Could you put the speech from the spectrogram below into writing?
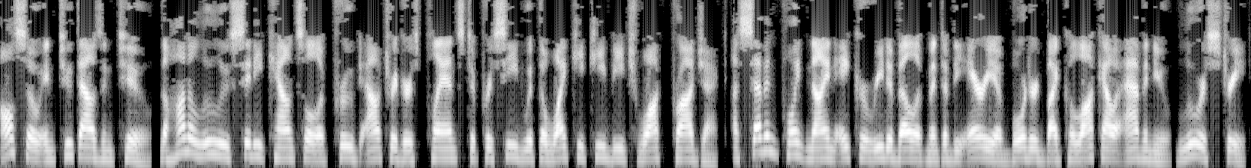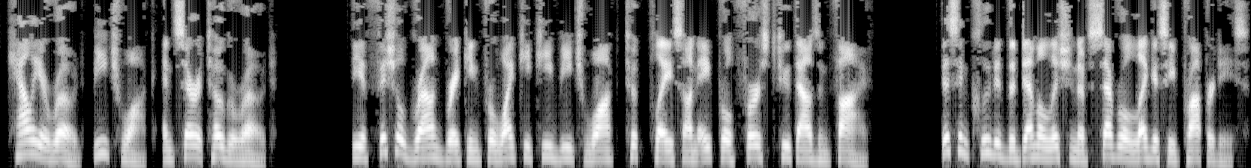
Also in 2002, the Honolulu City Council approved Outrigger's plans to proceed with the Waikiki Beach Walk project, a 7.9-acre redevelopment of the area bordered by Kalakaua Avenue, Lewers Street, Kalia Road, Beach Walk, and Saratoga Road. The official groundbreaking for Waikiki Beach Walk took place on April 1, 2005. This included the demolition of several legacy properties.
